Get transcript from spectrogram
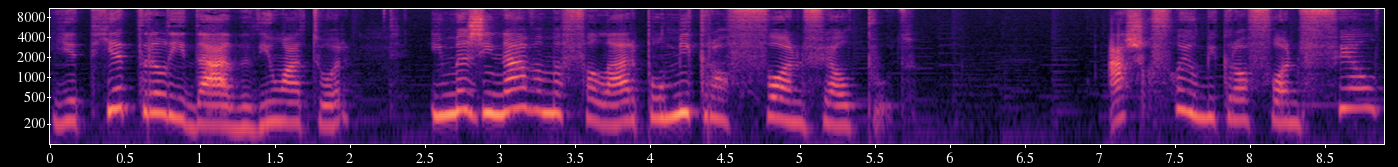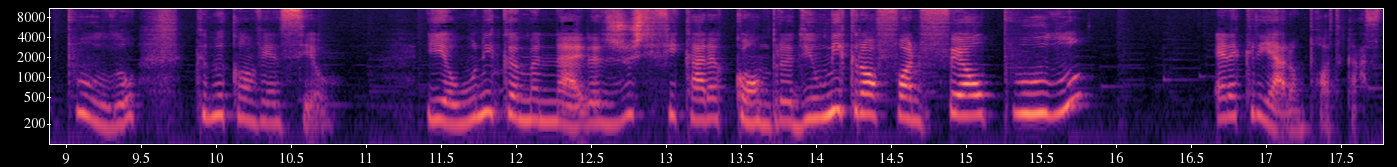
e a teatralidade de um ator, imaginava-me falar para um microfone felpudo acho que foi o microfone felpudo que me convenceu. E a única maneira de justificar a compra de um microfone felpudo era criar um podcast.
